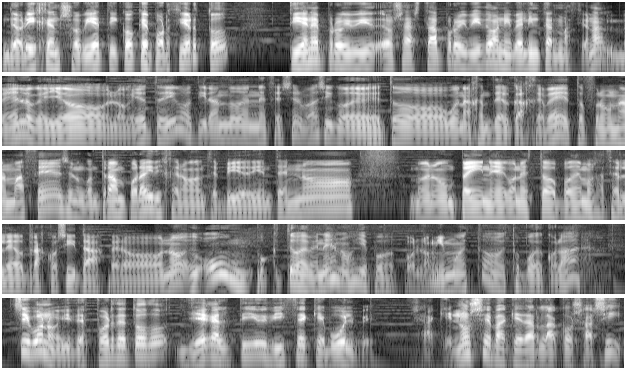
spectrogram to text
de origen soviético, que por cierto, tiene prohibido, o sea, está prohibido a nivel internacional. ¿Ves lo que yo, lo que yo te digo? Tirando del neceser básico de todo buena gente del KGB. Esto fue un almacén, se lo encontraron por ahí, dijeron cepillo de dientes no, bueno, un peine, con esto podemos hacerle otras cositas, pero no, uh, un poquito de veneno, oye, pues, pues lo mismo esto, esto puede colar. Sí, bueno, y después de todo, llega el tío y dice que vuelve. O sea, que no se va a quedar la cosa así.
